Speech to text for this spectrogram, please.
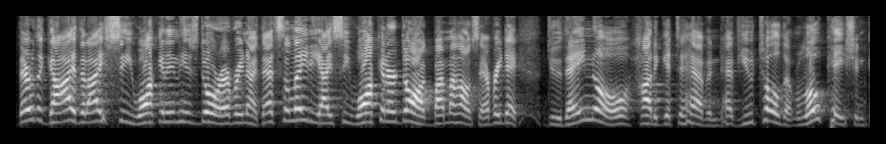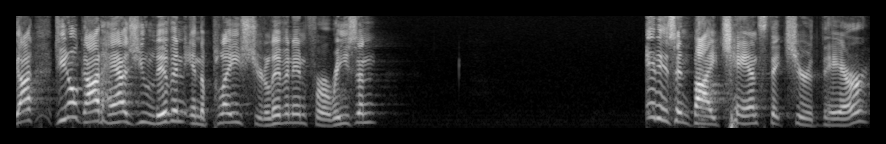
They're the guy that I see walking in his door every night. That's the lady I see walking her dog by my house every day. Do they know how to get to heaven? Have you told them? Location. God, do you know God has you living in the place you're living in for a reason? It isn't by chance that you're there.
